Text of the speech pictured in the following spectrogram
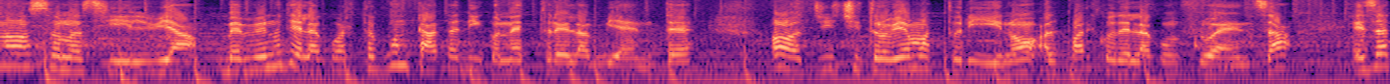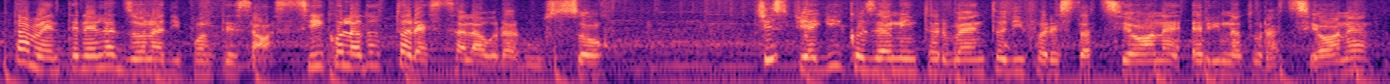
Buongiorno, sono Silvia, benvenuti alla quarta puntata di Connettere l'Ambiente. Oggi ci troviamo a Torino, al Parco della Confluenza, esattamente nella zona di Ponte Sassi, con la dottoressa Laura Russo. Ci spieghi cos'è un intervento di forestazione e rinaturazione?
